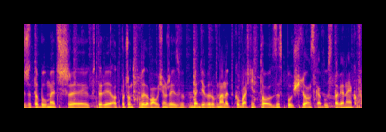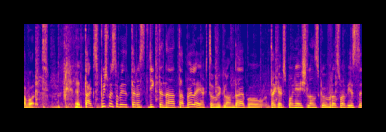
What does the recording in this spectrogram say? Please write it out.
że to był mecz, który od początku wydawało się, że jest, będzie wyrównany, tylko właśnie to zespół Śląska był stawiany jako faworyt. Tak, spójrzmy sobie teraz stricte na tabelę, jak to wygląda, bo tak jak wspomniałeś, Śląsko Wrocław jest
